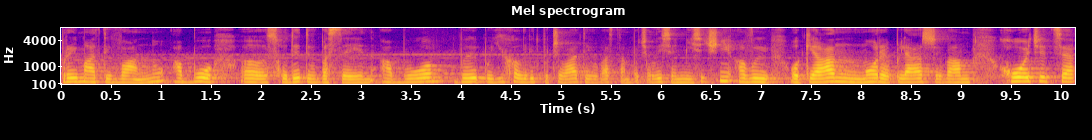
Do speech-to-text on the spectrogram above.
приймати ванну, або е, сходити в басейн, або ви поїхали відпочивати, і у вас там почалися місячні, а ви океан, море, пляж, і вам хочеться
